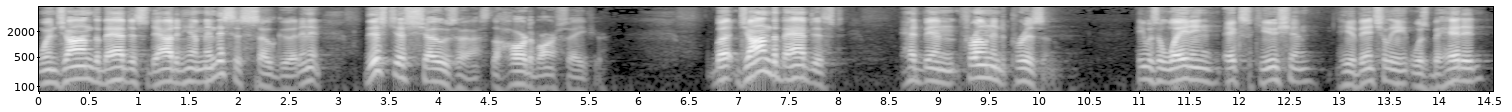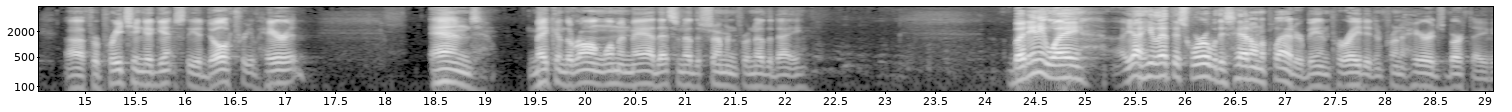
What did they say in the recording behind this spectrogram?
when John the Baptist doubted him. And this is so good. And it, this just shows us the heart of our Savior. But John the Baptist had been thrown into prison. He was awaiting execution. He eventually was beheaded uh, for preaching against the adultery of Herod. And Making the wrong woman mad, that's another sermon for another day. But anyway, yeah, he left this world with his head on a platter being paraded in front of Herod's birthday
